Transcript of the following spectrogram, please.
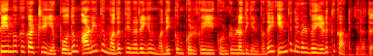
திமுக கட்சி எப்போதும் அனைத்து மதத்தினரையும் மதிக்கும் கொள்கையை கொண்டுள்ளது என்பதை இந்த நிகழ்வு எடுத்துக்காட்டுகிறது.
